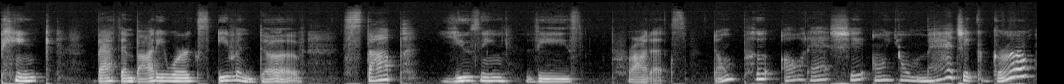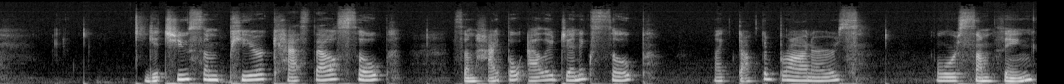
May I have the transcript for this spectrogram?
Pink, Bath and Body Works, even Dove. Stop using these products. Don't put all that shit on your magic, girl. Get you some pure Castile soap, some hypoallergenic soap like Dr. Bronner's or something,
